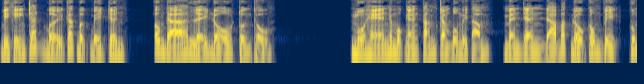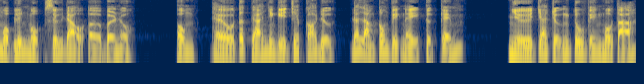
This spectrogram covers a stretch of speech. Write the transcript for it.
Bị khiển trách bởi các bậc bề trên, ông đã lễ độ tuần thủ. Mùa hè năm 1848, Menden đã bắt đầu công việc của một linh mục xứ đạo ở Brno. Ông, theo tất cả những ghi chép có được, đã làm công việc này cực kém. Như cha trưởng tu viện mô tả,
